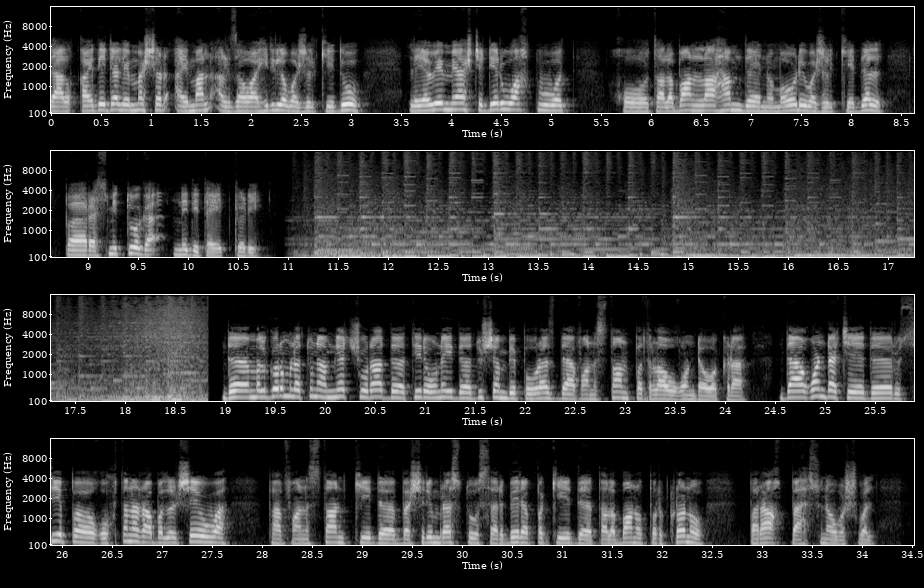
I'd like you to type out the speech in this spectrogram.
د القاعده ډلې مشر ایمن الظواهری له وژل کېدو له یوې میاشتې ډیر وخت ووت خو طالبان لا هم د نوموړي وژل کېدل په رسمي توګه نه دي تایید کړي. د ملګرو ملتونو امنیت شورا د تیر اونۍ د دوشنبه په ورځ د افغانستان په تړاو غونډه وکړه دا غونډه چې د روسیې په غوښتنه رابلل شوې و په افغانستان کې د بشري مرستو سربېره پکې د طالبانو پر کړنو پراخ بحثونه وشول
